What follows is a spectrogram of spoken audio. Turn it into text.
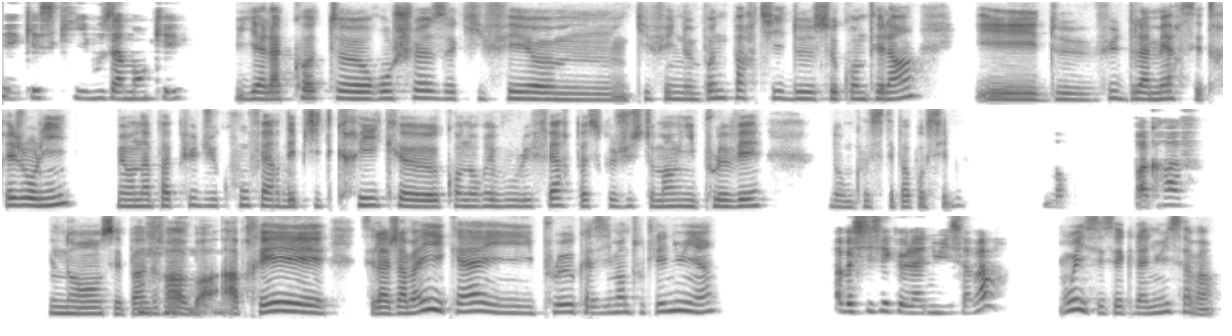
et qu'est-ce qui vous a manqué? Il y a la côte rocheuse qui fait, euh, qui fait une bonne partie de ce comté-là. Et de vue de la mer, c'est très joli. Mais on n'a pas pu du coup faire des petites criques euh, qu'on aurait voulu faire parce que justement il pleuvait. Donc euh, c'était pas possible. Bon, pas grave. Non, c'est pas grave. Bah, après, c'est la Jamaïque, hein, Il pleut quasiment toutes les nuits, hein. Ah bah si c'est que la nuit, ça va. Oui, si c'est que la nuit, ça va.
